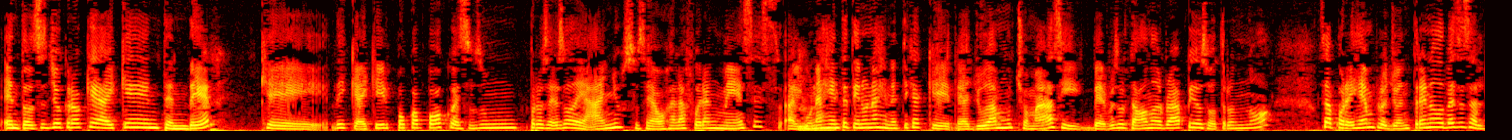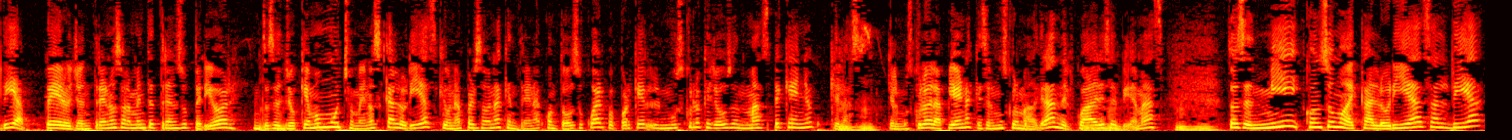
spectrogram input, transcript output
Entonces, yo creo que hay que entender que, de que hay que ir poco a poco. Eso es un proceso de años, o sea, ojalá fueran meses. Alguna gente tiene una genética que le ayuda mucho más y ve resultados más rápidos, otros no. O sea, por ejemplo, yo entreno dos veces al día, pero yo entreno solamente tren superior. Entonces yo quemo mucho menos calorías que una persona que entrena con todo su cuerpo, porque el músculo que yo uso es más pequeño que, las, que el músculo de la pierna, que es el músculo más grande, el cuádriceps y demás. Entonces mi consumo de calorías al día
